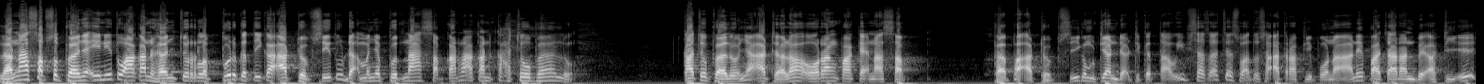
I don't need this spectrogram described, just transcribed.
Lah nasab sebanyak ini tuh akan hancur lebur ketika adopsi itu tidak menyebut nasab karena akan kacau balau. Kacau baloknya adalah orang pakai nasab bapak adopsi kemudian tidak diketahui bisa saja suatu saat rabi ponaane pacaran BADE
